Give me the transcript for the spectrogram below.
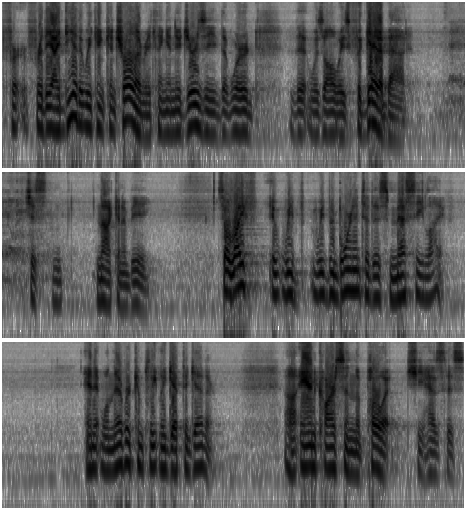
for for the idea that we can control everything in New Jersey, the word that was always forget about it. Just not going to be. So life, it, we've we've been born into this messy life, and it will never completely get together. Uh, Anne Carson, the poet, she has this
